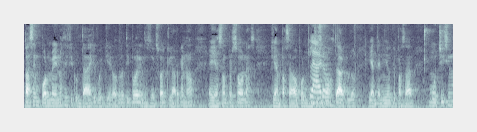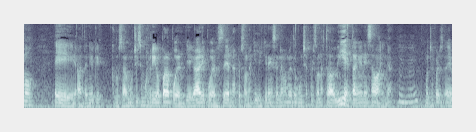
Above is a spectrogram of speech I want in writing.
pasen por menos dificultades que cualquier otro tipo de orientación sexual, claro que no. Ellas son personas que han pasado por Claro. muchísimos obstáculos y han tenido que pasar muchísimos, eh, han tenido que cruzar muchísimos ríos para poder llegar y poder ser las personas que ellas quieren ser en el momento. Muchas personas todavía están en esa vaina, muchas eh,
